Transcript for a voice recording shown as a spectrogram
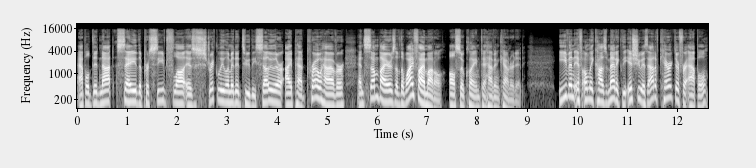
Apple did not say the perceived flaw is strictly limited to the cellular iPad Pro, however, and some buyers of the Wi Fi model also claim to have encountered it. Even if only cosmetic, the issue is out of character for Apple,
